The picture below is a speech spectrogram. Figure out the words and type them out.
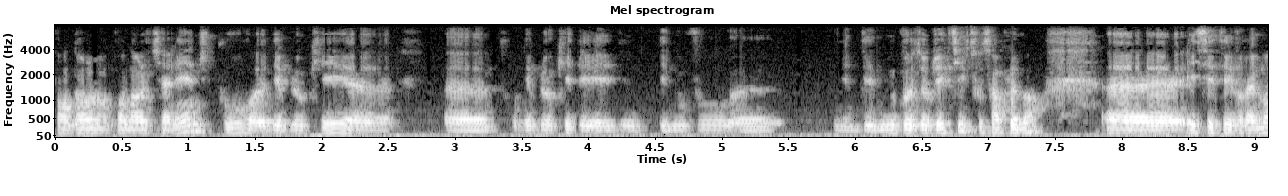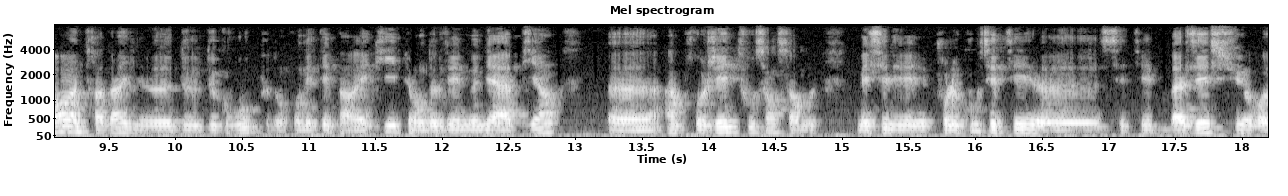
pendant, pendant le challenge pour débloquer, pour débloquer des, des, des nouveaux des nouveaux objectifs tout simplement. Euh, et c'était vraiment un travail euh, de, groupe, donc on était par équipe et on devait mener à bien euh, un projet tous ensemble. Mais pour le coup c'était c'était basé sur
